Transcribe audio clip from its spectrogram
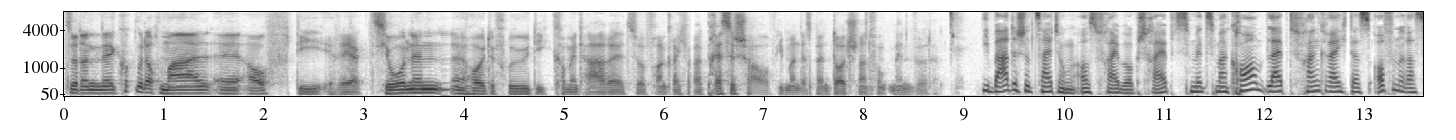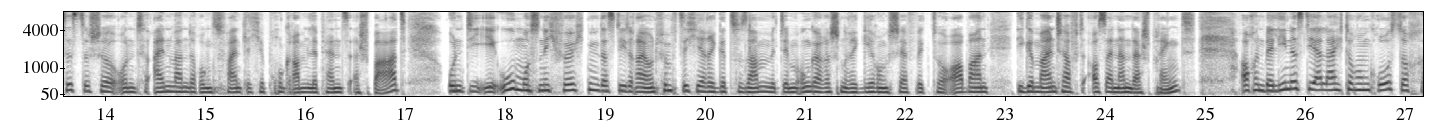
So, dann äh, gucken wir doch mal äh, auf die Reaktionen. Äh, heute früh die Kommentare zur Frankreich-Wahl-Presseschau, wie man das beim Deutschlandfunk nennen würde. Die Badische Zeitung aus Freiburg schreibt, mit Macron bleibt Frankreich das offen rassistische und einwanderungsfeindliche Programm Le Pens erspart. Und die EU muss nicht fürchten, dass die 53-Jährige zusammen mit dem ungarischen Regierungschef Viktor Orban die Gemeinschaft auseinandersprengt. Auch in Berlin ist die Erleichterung groß, doch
